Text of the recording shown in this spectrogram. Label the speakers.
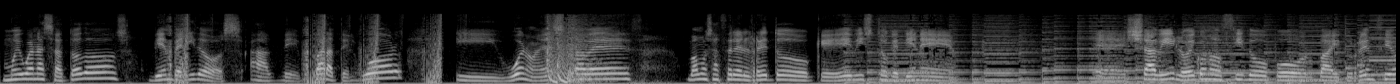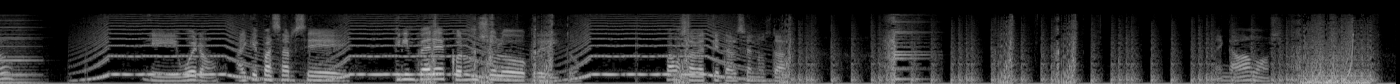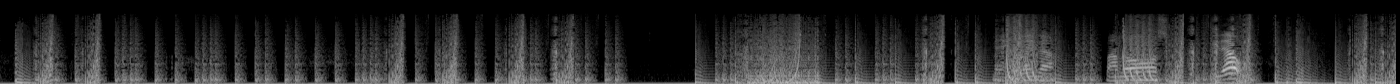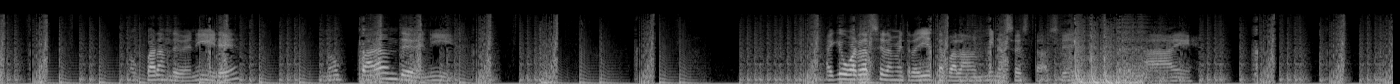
Speaker 1: Muy buenas a todos, bienvenidos a The Battle World y bueno, esta vez vamos a hacer el reto que he visto que tiene eh, Xavi, lo he conocido por Baiturrencio y bueno, hay que pasarse Green Pérez con un solo crédito. Vamos a ver qué tal se nos da. Venga, vamos. Vamos. Cuidado. No paran de venir, ¿eh? No paran de venir. Hay que guardarse la metralleta para las minas estas, ¿eh? Ahí.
